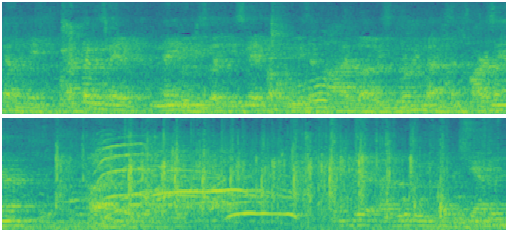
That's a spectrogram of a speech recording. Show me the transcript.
Kevin Lee. Kevin's made many movies, but he's made a couple movies that I love. He's really got some Tarzan. Uh, Champion.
